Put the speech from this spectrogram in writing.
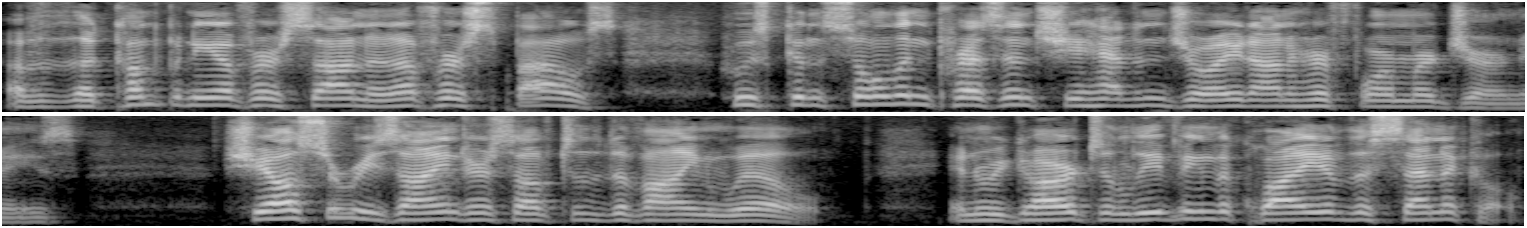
of the company of her son and of her spouse, whose consoling presence she had enjoyed on her former journeys. She also resigned herself to the divine will, in regard to leaving the quiet of the cenacle,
